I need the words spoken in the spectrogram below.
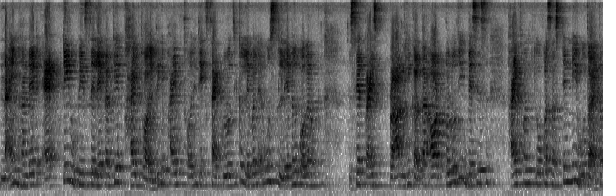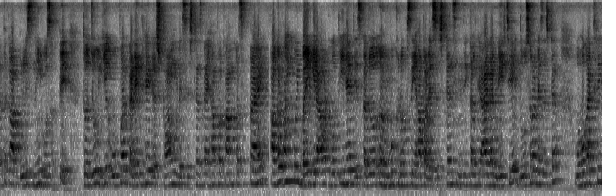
nine hundred eighty rupees से लेकर के फाइव थाउज़ेंड। देखिए, फाइव थाउज़ेंड एक साइकोलॉजिकल लेवल है। उस लेवल को अगर शेयर प्राइस प्राप्त नहीं करता और क्लोजिंग बेसिस फाइव थाउज़ेंड के ऊपर सस्टेन नहीं होता है, तब तक आप बुलिस नहीं हो सकते। तो जो ये ऊपर का रेंज है स्ट्रॉन्ग रेसिस्टेंस का यहाँ पर काम कर सकता है। अगर वहीं कोई बड़ी गिरावट होती है तो इसका जो मुख्य रूप से यहाँ पर रेसिस्टेंस निकल के आएगा नीचे। दूसरा रेसिस्टेंस वो होगा थ्री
